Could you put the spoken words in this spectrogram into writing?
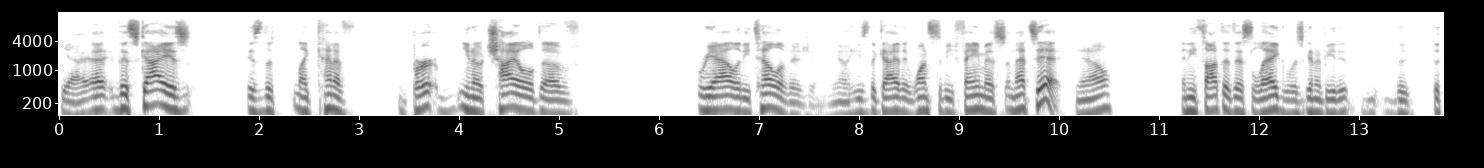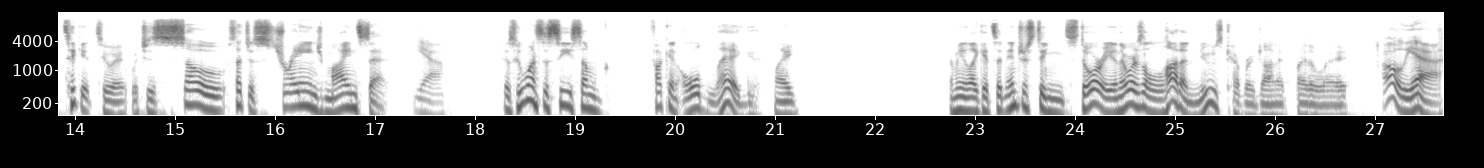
yeah, uh, this guy is is the like kind of bur- you know child of reality television. You know, he's the guy that wants to be famous, and that's it. You know, and he thought that this leg was going to be the, the the ticket to it, which is so such a strange mindset. yeah Because who wants to see some fucking old leg? Like, I mean, like it's an interesting story, and there was a lot of news coverage on it, by the way. Oh yeah,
